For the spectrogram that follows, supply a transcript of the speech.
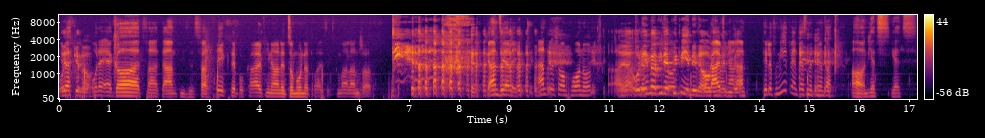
Oder, genau. oder er Gott verdammt dieses verfickte Pokalfinale zum 130. Mal anschaut. Ganz ehrlich, andere schauen Pornos. Ah ja, und immer wieder Pipi in den Augen. Pokalfinale an. Telefoniert währenddessen mit mir und sagt, oh, und jetzt, jetzt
